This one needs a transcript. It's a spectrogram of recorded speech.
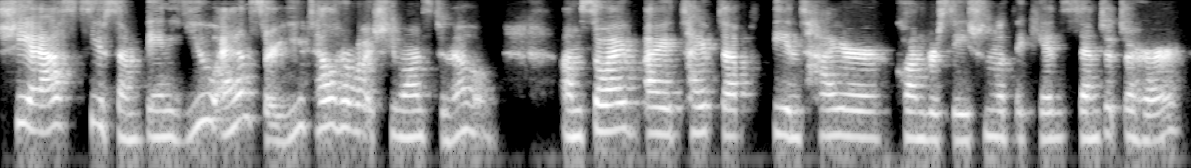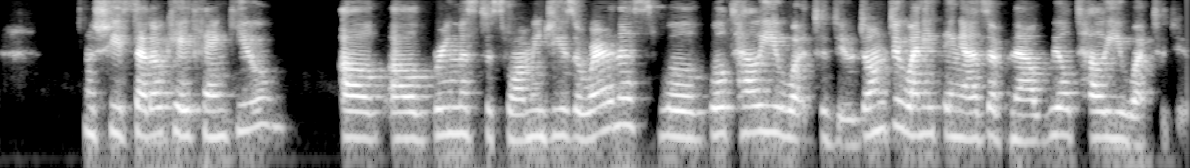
she asks you something, you answer. You tell her what she wants to know. Um, so I, I typed up the entire conversation with the kids, sent it to her. She said, okay, thank you. I'll I'll bring this to Swamiji's awareness. We'll we'll tell you what to do. Don't do anything as of now. We'll tell you what to do.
